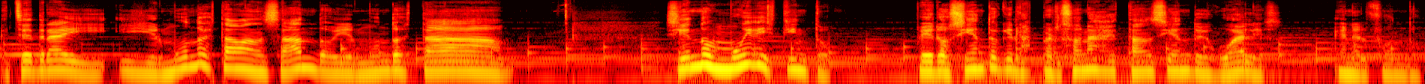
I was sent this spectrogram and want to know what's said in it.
etc. Y, y el mundo está avanzando y el mundo está siendo muy distinto, pero siento que las personas están siendo iguales en el fondo.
